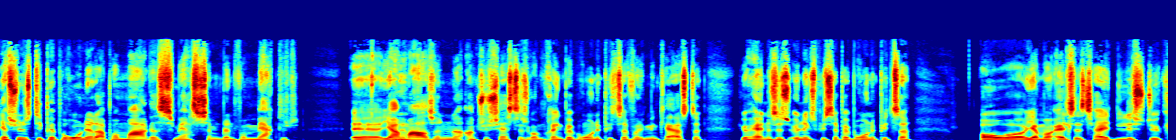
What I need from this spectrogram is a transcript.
jeg synes, de pepperonier, der er på markedet, smager simpelthen for mærkeligt. Øh, jeg er Ja. meget sådan entusiastisk omkring pepperoni-pizza, fordi min kæreste, Johannes' yndlingspizza, er pepperoni-pizza, og øh, jeg må altid tage et lille stykke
